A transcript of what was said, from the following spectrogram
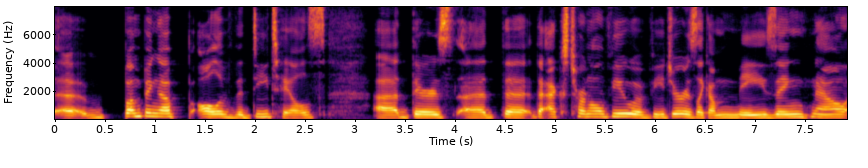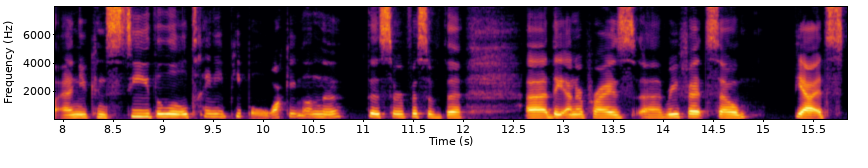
uh, bumping up all of the details. Uh, there's uh, the the external view of V'ger is like amazing now, and you can see the little tiny people walking on the the surface of the uh, the Enterprise uh, refit. So yeah, it's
